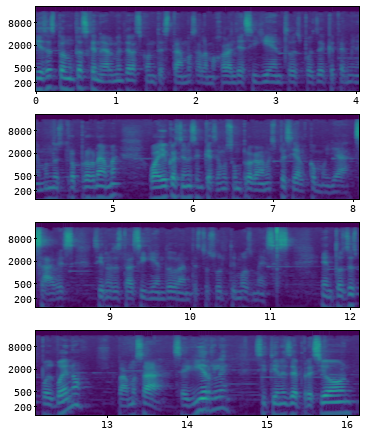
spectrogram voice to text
y esas preguntas generalmente las contestamos a lo mejor al día siguiente, después de que terminemos nuestro programa, o hay ocasiones en que hacemos un programa especial, como ya sabes, si nos estás siguiendo durante estos últimos meses. Entonces, pues bueno, vamos a seguirle. Si tienes depresión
